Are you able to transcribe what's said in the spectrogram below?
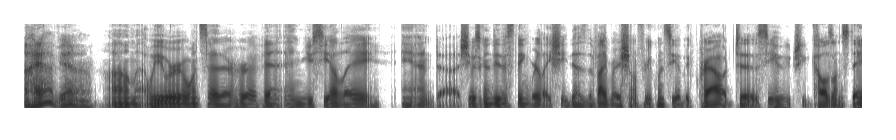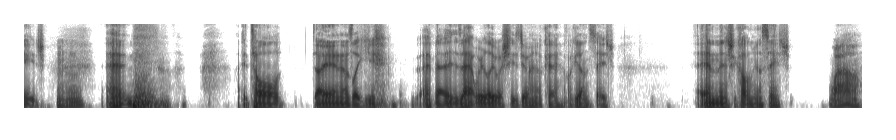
I have, yeah. Um, we were once at her event in UCLA, and uh, she was going to do this thing where like she does the vibrational frequency of the crowd to see who she calls on stage. Mm-hmm. And I told Diane, I was like, "Is that really what she's doing? Okay, I'll get on stage." And then she called me on stage. Wow.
